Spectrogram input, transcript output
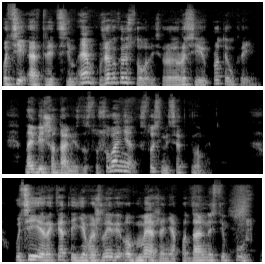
Оці Р-37М вже використовувались Росією проти України. Найбільша дальність застосування 170 км. У цієї ракети є важливі обмеження по дальності пуску.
